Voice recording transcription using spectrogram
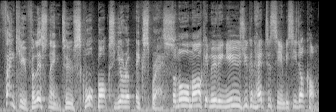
Thank you for listening to Squawk Box Europe Express. For more market moving news, you can head to CNBC.com.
